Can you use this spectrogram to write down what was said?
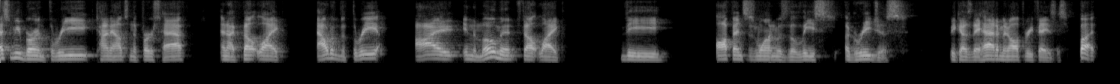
SMU burned three timeouts in the first half. And I felt like out of the three, I, in the moment, felt like the offense's one was the least egregious because they had him in all three phases. But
